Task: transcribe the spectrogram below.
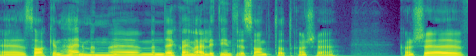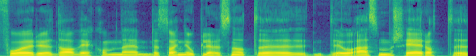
uh, saken her, men, uh, men det kan være litt interessant at kanskje Kanskje får da vedkommende bestandig opplevelsen at det er jo jeg som ser at uh,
